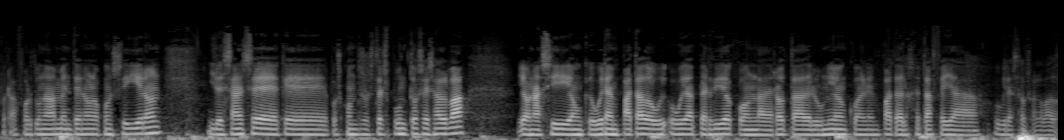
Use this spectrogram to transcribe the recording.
Pero afortunadamente no lo consiguieron. Y el Sanse, que pues con esos tres puntos se salva. Y aún así, aunque hubiera empatado, hubiera perdido con la derrota del Unión, con el empate del Getafe, ya hubiera estado salvado.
